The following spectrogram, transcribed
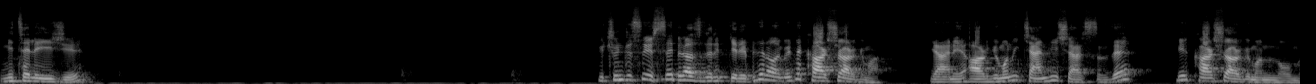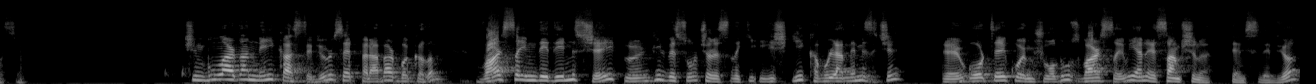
niteleyici. Üçüncüsü ise biraz garip gelebilir ama bir de karşı argüman. Yani argümanın kendi içerisinde bir karşı argümanın olması. Şimdi bunlardan neyi kastediyoruz? Hep beraber bakalım. Varsayım dediğimiz şey öncül ve sonuç arasındaki ilişkiyi kabullenmemiz için e, ortaya koymuş olduğumuz varsayımı yani assumption'ı temsil ediyor.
